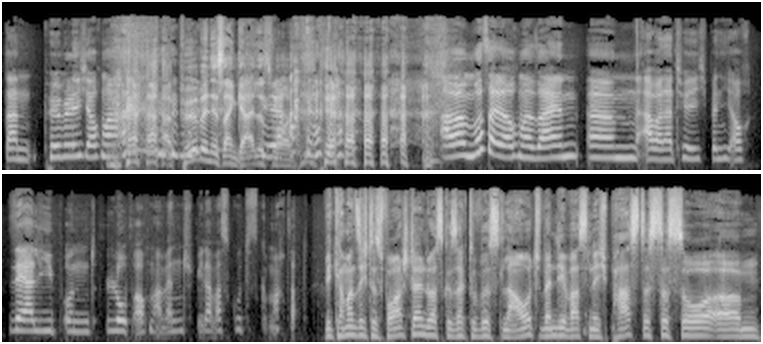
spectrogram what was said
dann pöbel ich auch mal. Pöbeln ist ein geiles Ja. Wort. aber muss halt auch mal sein. Ähm, aber natürlich bin ich auch sehr lieb und lob auch mal, wenn ein Spieler was Gutes gemacht hat. Wie kann man sich das vorstellen? Du hast gesagt, du wirst laut, wenn dir was nicht passt. Ist das so, ähm,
